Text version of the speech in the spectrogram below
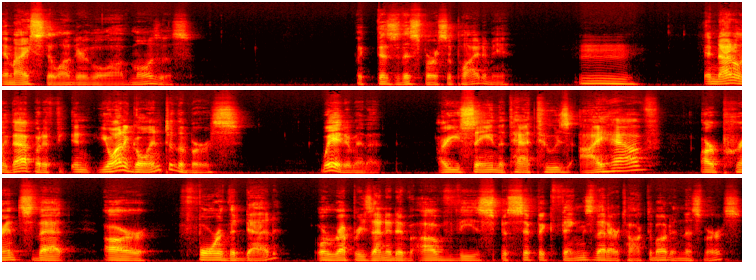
am I still under the law of Moses? Like, does this verse apply to me? Mm. And not only that, but if and you want to go into the verse, wait a minute. Are you saying the tattoos I have are prints that are for the dead or representative of these specific things that are talked about in this verse?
